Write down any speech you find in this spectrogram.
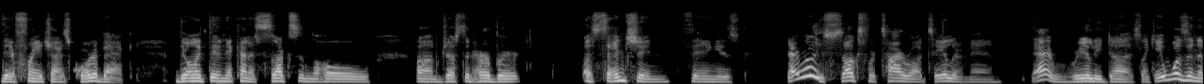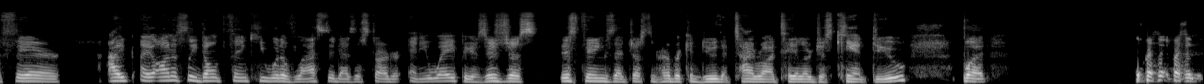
their franchise quarterback. The only thing that kind of sucks in the whole um, Justin Herbert ascension thing is that really sucks for Tyrod Taylor, man. That really does. Like it wasn't a fair. I I honestly don't think he would have lasted as a starter anyway because there's just there's things that Justin Herbert can do that Tyrod Taylor just can't do. But Especially, especially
